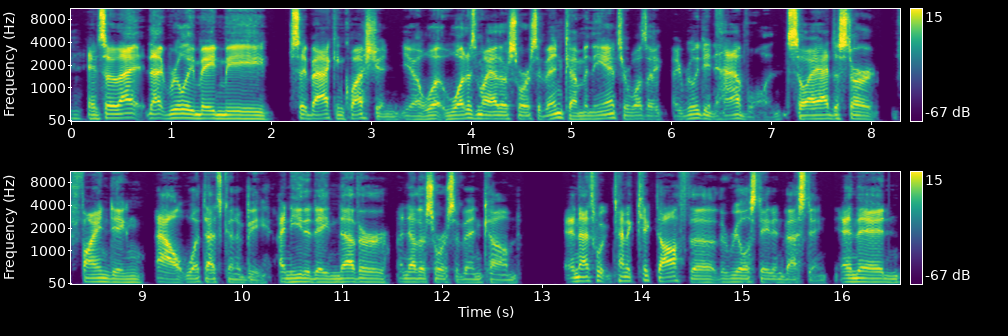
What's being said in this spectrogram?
Hmm. And so that that really made me sit back and question, you know, what what is my other source of income? And the answer was I, I really didn't have one. So I had to start finding out what that's going to be. I needed another another source of income and that's what kind of kicked off the the real estate investing. And then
